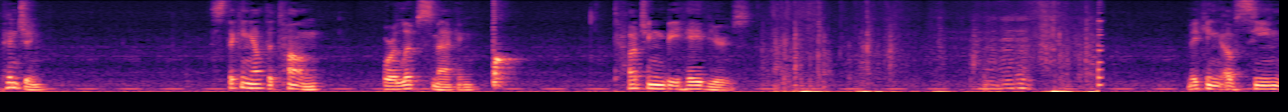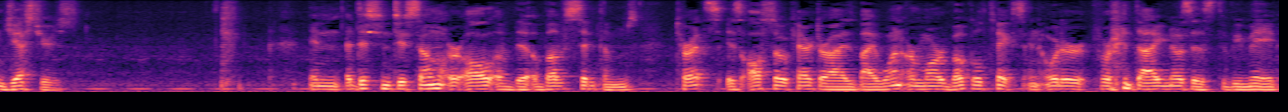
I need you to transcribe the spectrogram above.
pinching, sticking out the tongue or lip smacking, touching behaviors, making obscene gestures. In addition to some or all of the above symptoms, Tourette's is also characterized by one or more vocal tics in order for a diagnosis to be made,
